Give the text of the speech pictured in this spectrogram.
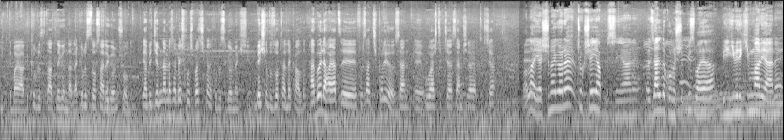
gitti bayağı. Bir Kıbrıs tatile gönderdiler. Kıbrıs'ta o sayede görmüş oldum. Ya bir cebimden mesela 5 kuruş para çıkmadı Kıbrıs'ı görmek için. 5 yıldızlı otelde kaldım. Ha böyle hayat e, fırsat çıkarıyor. Sen e, uğraştıkça, sen bir şeyler yaptıkça. Valla yaşına göre çok şey yapmışsın yani. Özel de konuştuk biz bayağı. Bilgi birikim var yani.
